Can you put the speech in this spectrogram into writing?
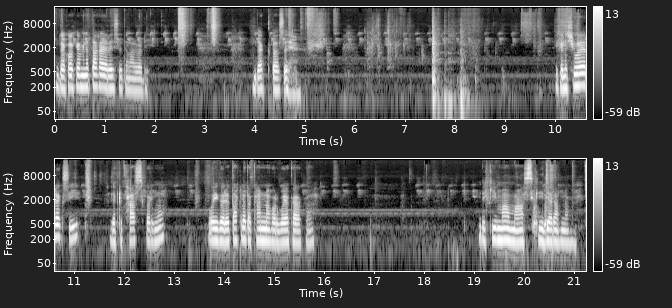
দেখো কেমনে তাকায় রয়েছে তোমার বাড়ি দেখতেছে। এখানে শোয়া রাখছি, যে একটু খাস করব। ওই ঘরে থাকলে তো খান্না করব একা একা। দেখি মা মাছ কি দিয়ে রান্না করে।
